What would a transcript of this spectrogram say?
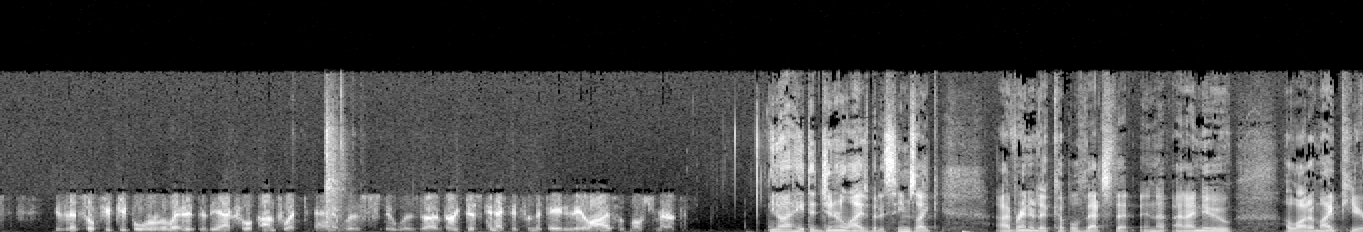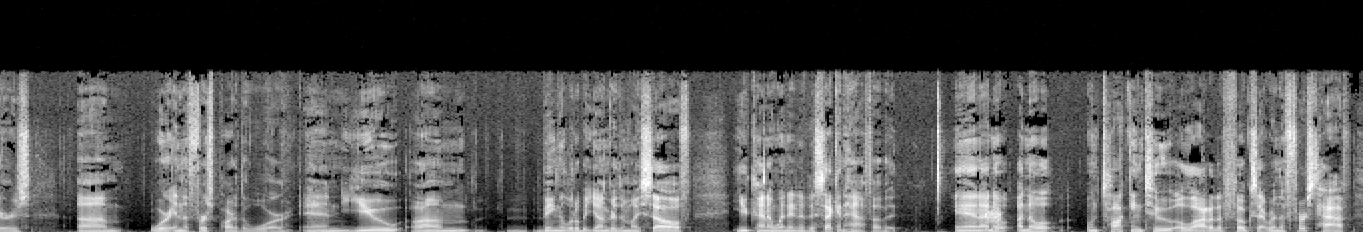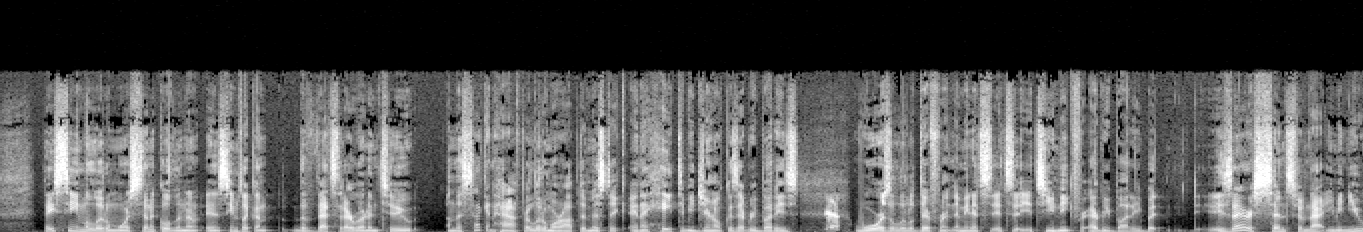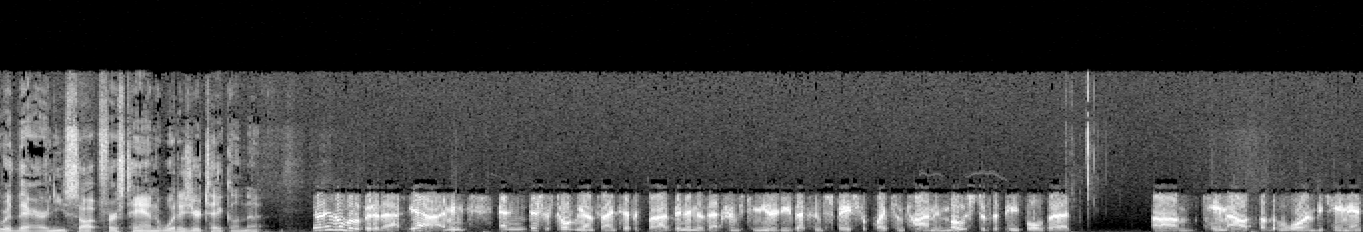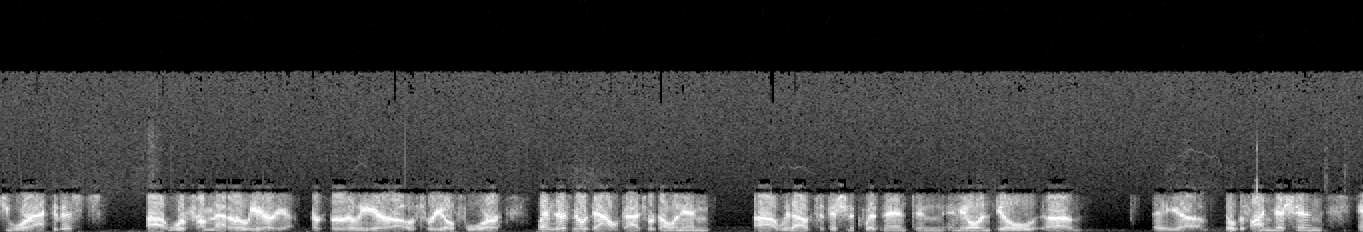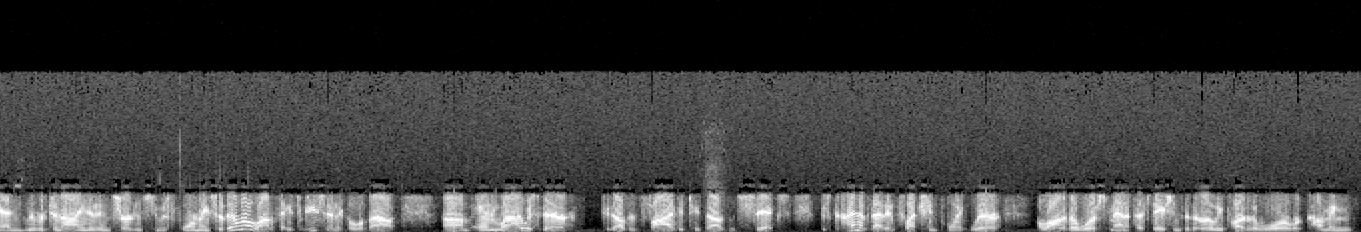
is that so few people were related to the actual conflict, and it was it was uh, very disconnected from the day to day lives with most Americans. You know, I hate to generalize, but it seems like I've ran into a couple of vets that, and, and I knew a lot of my peers um, were in the first part of the war, and you, um, being a little bit younger than myself, you kind of went into the second half of it. And I mm-hmm. know, I know, when talking to a lot of the folks that were in the first half, they seem a little more cynical than. And it seems like the vets that I run into on the second half are a little more optimistic. And I hate to be general because everybody's yeah. war is a little different. I mean, it's it's it's unique for everybody. But is there a sense from that? I mean, you were there and you saw it firsthand. What is your take on that? There is a little bit of that, yeah. I mean, and this is totally unscientific, but I've been in the veterans community, veterans space for quite some time, and most of the people that um, came out of the war and became anti-war activists uh, were from that early area, early era, 03, 04 when there's no doubt guys were going in uh, without sufficient equipment and, and ill, ill um, a uh, ill-defined mission, and we were denying that insurgency was forming. So there were a lot of things to be cynical about. Um, and when I was there, 2005 to 2006, it was kind of that inflection point where a lot of the worst manifestations of the early part of the war were coming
